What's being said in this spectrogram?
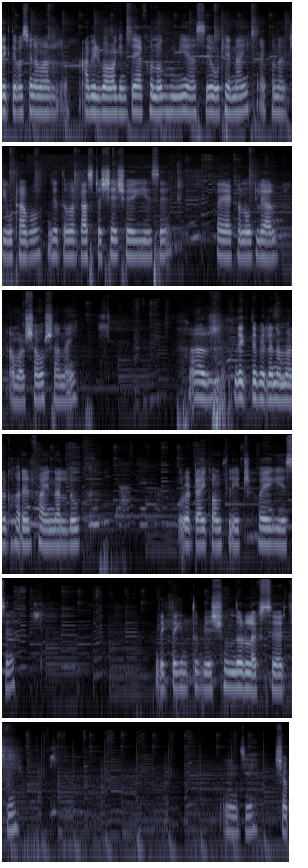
দেখতে পাচ্ছেন আমার আবির বাবা কিন্তু এখনও ঘুমিয়ে আছে, ওঠে নাই, এখন আর কি উঠাবো, যেহেতু আমার কাজটা শেষ হয়ে গিয়েছে, তাই এখন উঠলে আর আমার সমস্যা নাই। আর দেখতে পেলেন আমার ঘরের ফাইনাল লুক পুরোটাই কমপ্লিট হয়ে গিয়েছে। দেখতে কিন্তু বেশ সুন্দর লাগছে আর কি। এই যে সব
